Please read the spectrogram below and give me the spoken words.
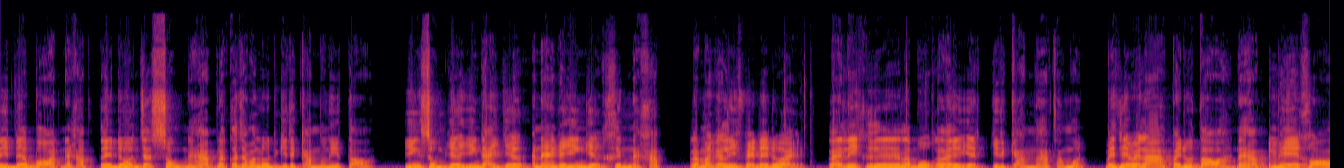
ลีดเดอร์บอร์ดนะครับในโดนจัดส่งนะครับ แล้วก็จะมาลุ้นกิจกรรมตรงนี้ต่อ ยิ่งสุ่มเยอะยิ่งได้เยอะคะแนนก็ยิ่งเยอะขึ้นนะครับ แล้วมันก็รีเฟรชได้ด้วย และนี่คือระบุรายละเอียดกิจกรรมนะครับ ทั้งหมด ไม่เสียเวลาไปดูต่อนะครับเอ็มเพของ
